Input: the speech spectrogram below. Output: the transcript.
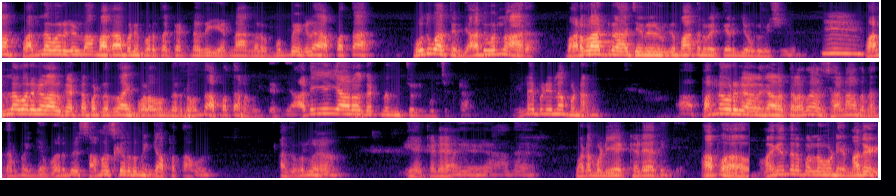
தான் பல்லவர்கள் தான் மகாபலிபுரத்தை கட்டினது என்னங்கிற உண்மைகளை அப்போ தான் பொதுவாக தெரிஞ்சு அது வரலும் ஆறு. வரலாற்று ஆசிரியர்களுக்கு மாத்திரமே தெரிஞ்ச ஒரு விஷயம். பல்லவர்களால் கட்டப்பட்டது தான் இவ்வளவுங்கிறது வந்து அப்போ தான் நமக்கு தெரிஞ்சு அதையும் யாரோ கட்டினதுன்னு சொல்லி முடிச்சுட்டாங்க இல்லை இப்படிலாம் பண்ணாங்க பல்லவர்கள் காலத்தில் தான் சனாதன தர்மம் இங்கே வருது. சமஸ்கிருதம் இங்கே அப்போ தான் வருது. அது ஒன்றும் இங்கே கிடையாது அந்த வடமொழியே கிடையாது இங்கே. அப்போ மகேந்திர பல்லவனுடைய மகள்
